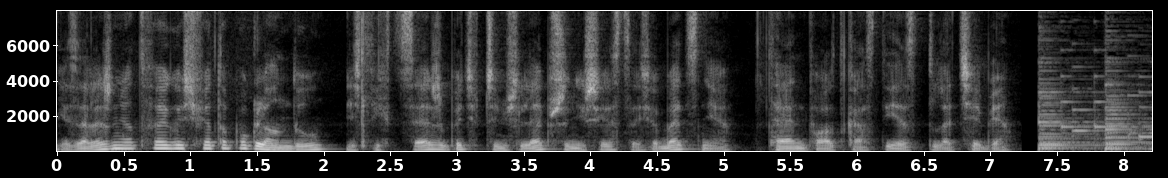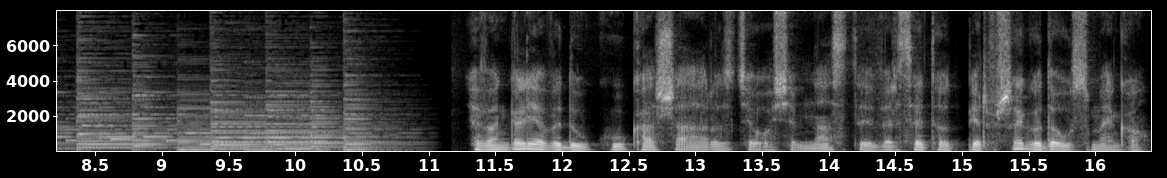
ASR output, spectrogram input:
Niezależnie od Twojego światopoglądu, jeśli chcesz być w czymś lepszy niż jesteś obecnie, ten podcast jest dla Ciebie. Ewangelia według Łukasza, rozdział 18, wersety od pierwszego do ósmego.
